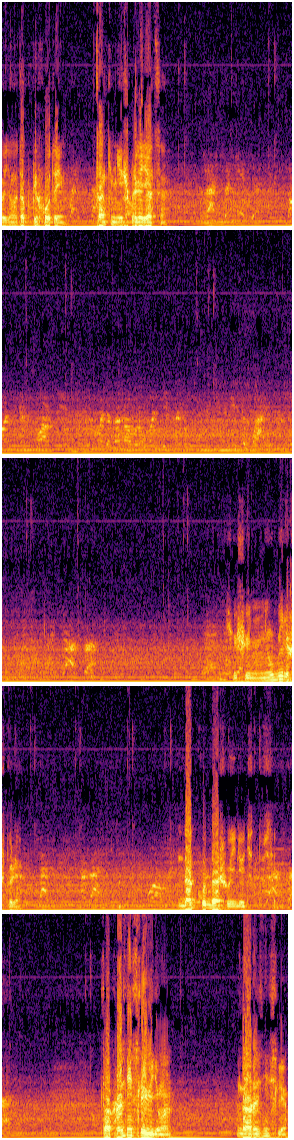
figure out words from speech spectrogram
Пойдем вот так пехотой. Танки мне еще пригодятся. Еще, еще не убили, что ли? Да куда ж вы идете-то все? Так, разнесли, видимо. Да, разнесли.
